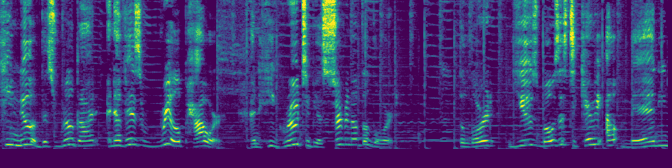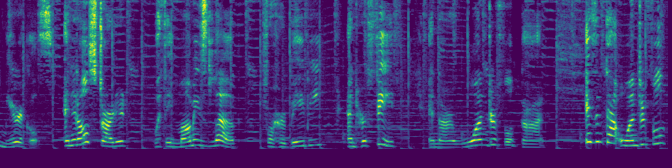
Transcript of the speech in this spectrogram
He knew of this real God and of his real power, and he grew to be a servant of the Lord. The Lord used Moses to carry out many miracles, and it all started with a mommy's love for her baby and her faith in our wonderful God. Isn't that wonderful?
